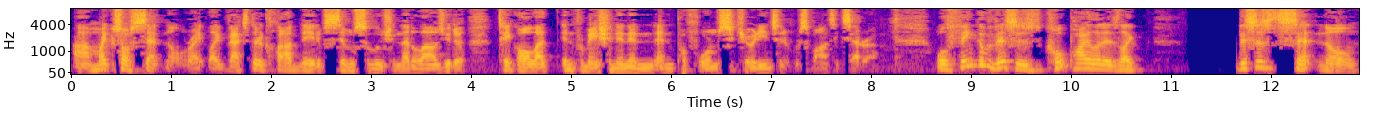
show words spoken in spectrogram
Uh, Microsoft Sentinel, right? Like that's their cloud native SIEM solution that allows you to take all that information in and, and perform security incident response, etc. Well, think of this as Copilot as like this is Sentinel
